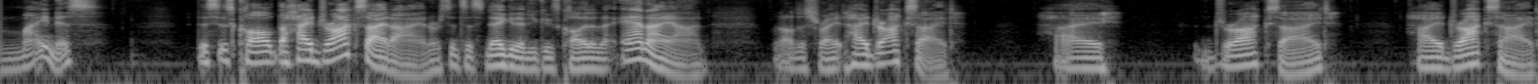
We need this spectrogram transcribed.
minus this is called the hydroxide ion, or since it's negative, you could call it an anion. But I'll just write hydroxide. Hydroxide, hydroxide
